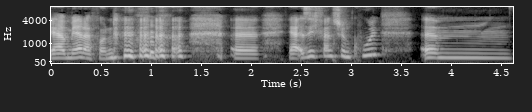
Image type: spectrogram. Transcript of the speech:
Ja, mehr davon. Äh, ja, also ich fand es schon cool. Ähm,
